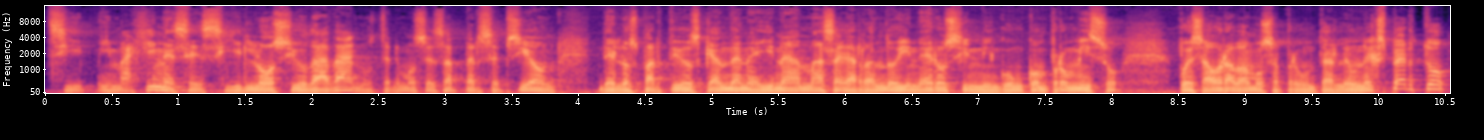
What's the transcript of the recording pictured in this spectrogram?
si, imagínese, si los ciudadanos tenemos esa percepción de los partidos que andan ahí nada más agarrando dinero sin ningún compromiso, pues ahora vamos a preguntarle a un experto.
